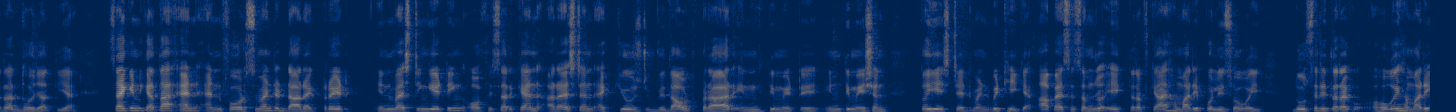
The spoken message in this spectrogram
रद्द हो जाती है। सेकंड कहता है an enforcement directorate investigating officer can arrest and accuse without prior intimate intimation तो ये स्टेटमेंट भी ठीक है। आप ऐसे समझो, एक तरफ़ क्या है, हमारी पुलिस हो गई, दूसरी तरफ़ हो गई हमारी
